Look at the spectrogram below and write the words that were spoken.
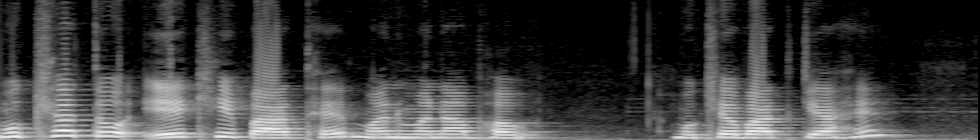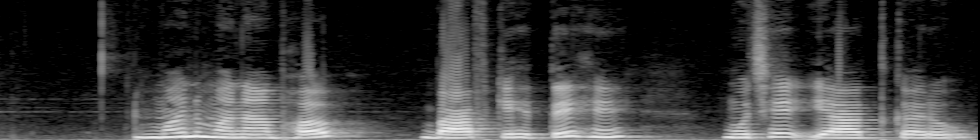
मुख्य तो एक ही बात है मन मना भव। मुख्य बात क्या है? मन मना भव, बाप कहते हैं, मुझे याद करो।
